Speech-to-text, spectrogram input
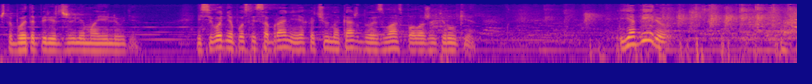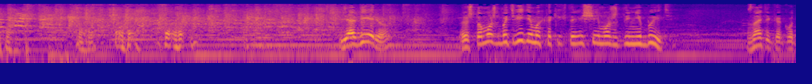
чтобы это пережили мои люди – и сегодня после собрания я хочу на каждого из вас положить руки. Я верю. Я верю, что может быть видимых каких-то вещей может и не быть. Знаете, как вот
